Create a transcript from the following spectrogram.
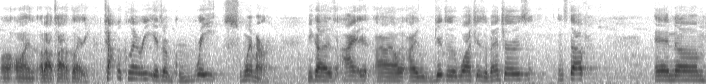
uh, on about Tyler Clary. Tyler Clary is a great swimmer because I, I, I get to watch his adventures and stuff, and um,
